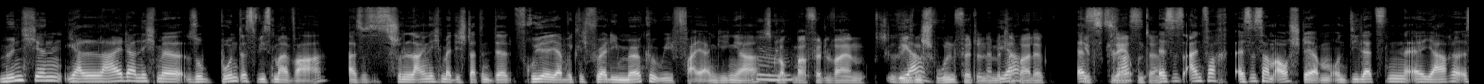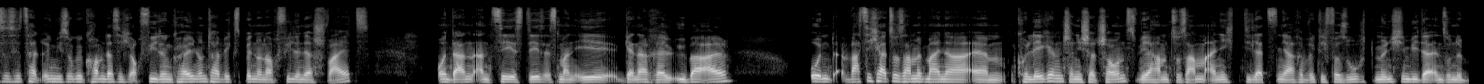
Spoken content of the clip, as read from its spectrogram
München ja leider nicht mehr so bunt ist, wie es mal war. Also es ist schon lange nicht mehr die Stadt, in der früher ja wirklich Freddie Mercury feiern ging, ja. Das Glockenbachviertel war ein riesen ja. Schwulenviertel, ne? Mittlerweile ja. geht's sehr unter. Es ist einfach, es ist am Aussterben. Und die letzten äh, Jahre ist es jetzt halt irgendwie so gekommen, dass ich auch viel in Köln unterwegs bin und auch viel in der Schweiz. Und dann an CSDs ist man eh generell überall. Und was ich halt zusammen mit meiner ähm, Kollegin Janisha Jones, wir haben zusammen eigentlich die letzten Jahre wirklich versucht, München wieder in so eine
